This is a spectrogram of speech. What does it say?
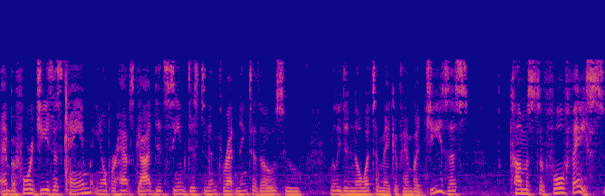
And before Jesus came, you know, perhaps God did seem distant and threatening to those who really didn't know what to make of him. But Jesus comes to full face.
